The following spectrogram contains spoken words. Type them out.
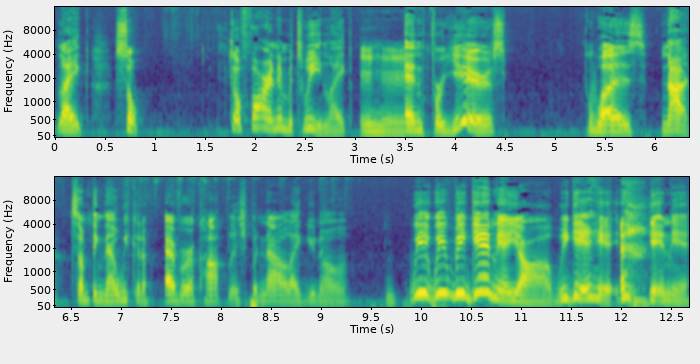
like so so far and in between, like, Mm-hmm. and for years was not something that we could have ever accomplished. But now, like you know, we we we getting there, y'all. We getting here, getting there.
